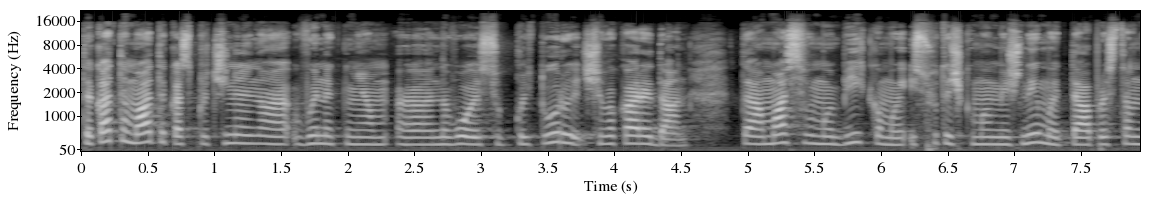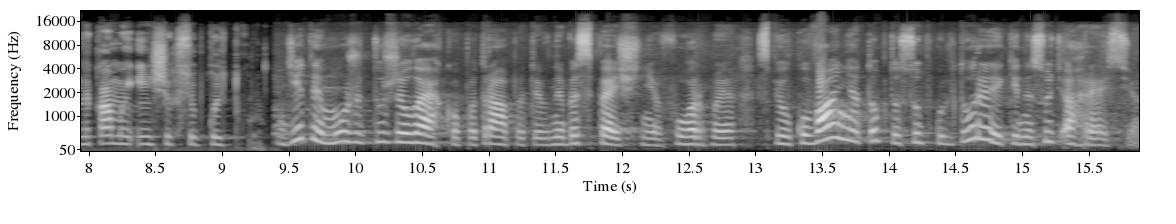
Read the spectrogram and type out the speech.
Така тематика спричинена виникненням е, нової субкультури ЧВК Редан та масовими бійками і сутичками між ними та представниками інших субкультур. Діти можуть дуже легко потрапити в небезпечні форми спілкування, тобто субкультури, які несуть агресію.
